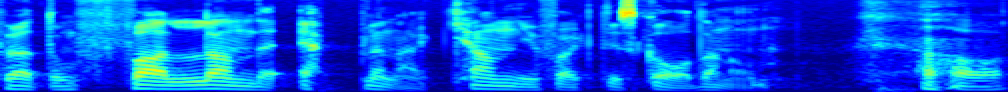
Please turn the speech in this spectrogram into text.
för att de fallande äpplena kan ju faktiskt skada någon. Ja.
